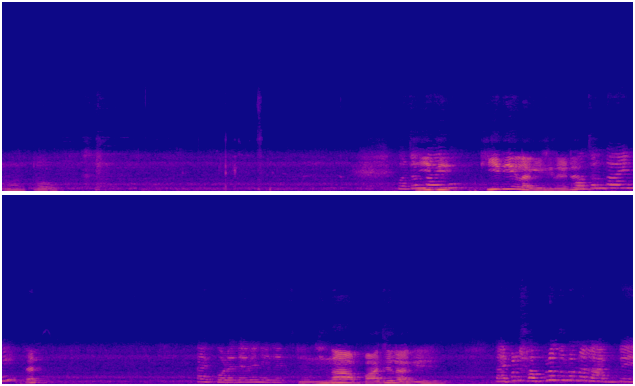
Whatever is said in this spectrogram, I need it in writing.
না তো কি দিয়ে কি লাগিয়েছিল এটা? পছন্দ হয়নি? হ্যাঁ? করে দেবে নীল এক্সটেনশন না বাজে লাগে। তারপরে সবগুলো তুলো না লাগবে।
